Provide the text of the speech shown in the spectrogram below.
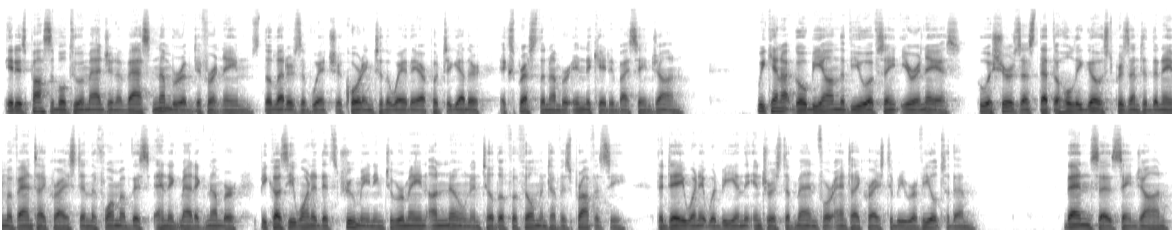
It is possible to imagine a vast number of different names, the letters of which, according to the way they are put together, express the number indicated by St. John. We cannot go beyond the view of St. Irenaeus, who assures us that the Holy Ghost presented the name of Antichrist in the form of this enigmatic number because he wanted its true meaning to remain unknown until the fulfillment of his prophecy, the day when it would be in the interest of men for Antichrist to be revealed to them. Then, says St. John,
